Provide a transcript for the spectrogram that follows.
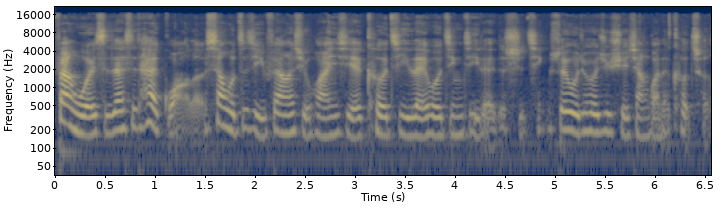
范围实在是太广了，像我自己非常喜欢一些科技类或经济类的事情，所以我就会去学相关的课程。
